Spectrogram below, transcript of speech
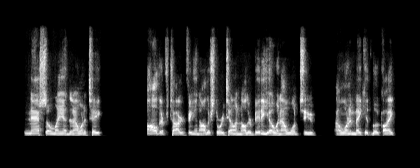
national land and I want to take all their photography and all their storytelling and all their video and I want to I want to make it look like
